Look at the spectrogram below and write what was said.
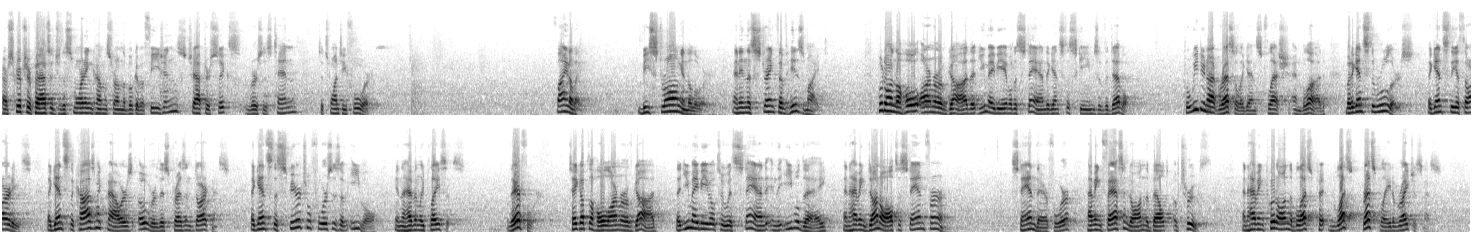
Our scripture passage this morning comes from the book of Ephesians, chapter 6, verses 10 to 24. Finally, be strong in the Lord and in the strength of his might. Put on the whole armor of God that you may be able to stand against the schemes of the devil. For we do not wrestle against flesh and blood, but against the rulers against the authorities, against the cosmic powers over this present darkness, against the spiritual forces of evil in the heavenly places. Therefore, take up the whole armor of God, that you may be able to withstand in the evil day, and having done all, to stand firm. Stand, therefore, having fastened on the belt of truth, and having put on the blessed, breastplate of righteousness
